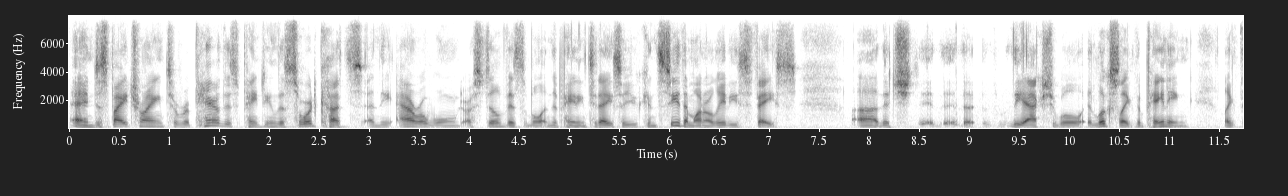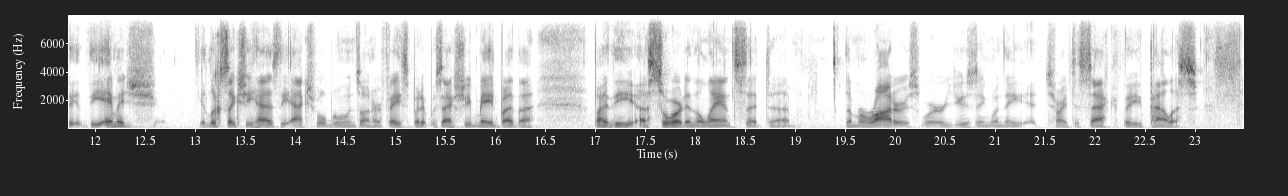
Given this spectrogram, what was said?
And despite trying to repair this painting, the sword cuts and the arrow wound are still visible in the painting today. So you can see them on Our Lady's face. Uh, the, the, the actual it looks like the painting like the the image it looks like she has the actual wounds on her face but it was actually made by the by the uh, sword and the lance that uh, the marauders were using when they tried to sack the palace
